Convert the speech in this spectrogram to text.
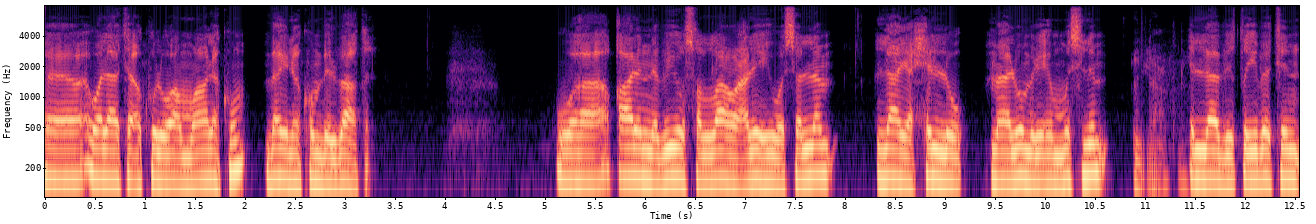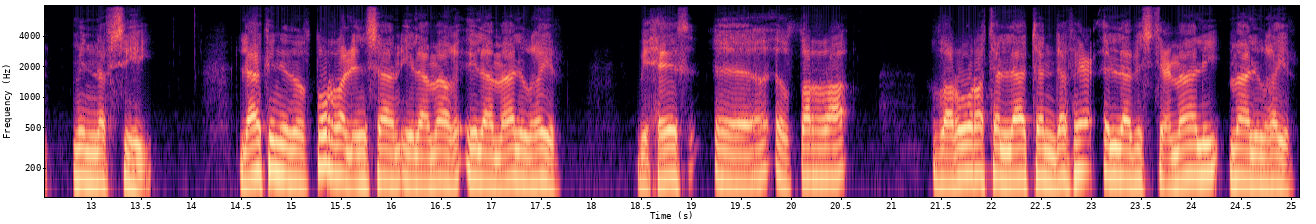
آه، ولا تأكلوا أموالكم بينكم بالباطل. وقال النبي صلى الله عليه وسلم لا يحل مال امرئ مسلم إلا بطيبة من نفسه. لكن إذا اضطر الإنسان إلى ما إلى مال الغير بحيث آه، اضطر ضرورة لا تندفع إلا باستعمال مال الغير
